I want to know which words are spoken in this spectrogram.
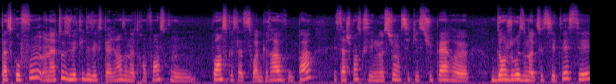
Parce qu'au fond, on a tous vécu des expériences dans notre enfance qu'on pense que ça soit grave ou pas. Et ça, je pense que c'est une notion aussi qui est super euh, dangereuse dans notre société. C'est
